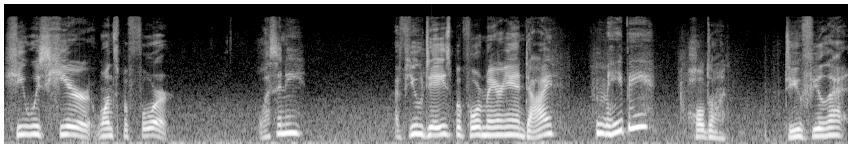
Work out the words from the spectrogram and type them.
he was here once before. Wasn't he? A few days before Marianne died? Maybe? Hold on. Do you feel that?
